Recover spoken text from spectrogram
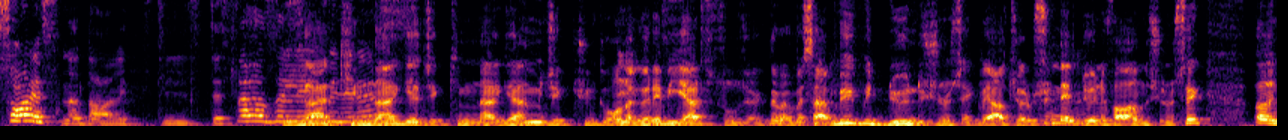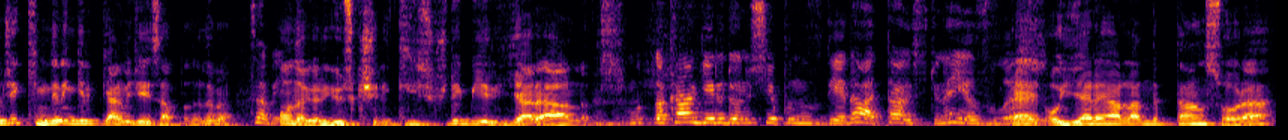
Sonrasında davetli listesi güzel hazırlayabiliriz. kimler gelecek kimler gelmeyecek çünkü ona göre bir yer tutulacak değil mi? Mesela büyük bir düğün düşünürsek veya atıyorum sünnet düğünü falan düşünürsek önce kimlerin gelip gelmeyeceği hesaplanır değil mi? Tabii. Ona göre 100 kişilik 200 kişilik bir yer ayarlanır. Mutlaka geri dönüş yapınız diye de hatta üstüne yazılır. Evet o yer ayarlandıktan sonra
